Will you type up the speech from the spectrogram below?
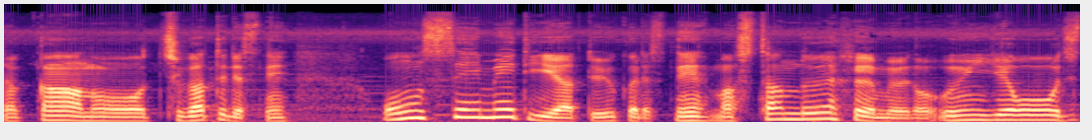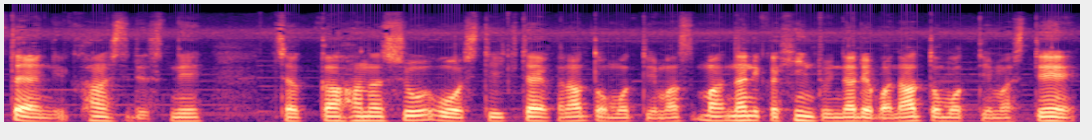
若干あの違ってですね、音声メディアというかですね、まあ、スタンド FM の運用自体に関してですね、若干話をしていきたいかなと思っています。まあ、何かヒントになればなと思っていまして、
